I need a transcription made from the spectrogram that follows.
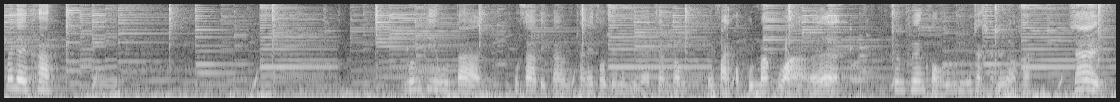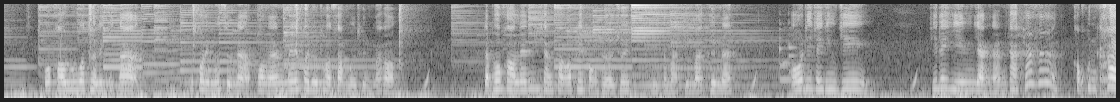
ไม่เลยค่ะ รุ่นพี่อุตาอุตส่าห์ติดตามฉันในโซเชียลมีเดียได้ฉันต้องเป็นฝ่ายขอบคุณมากกว่า เออ เพื่อนๆของรุ่นพี่รู้จักฉันด้วยเหรอคะ ใช่ พวกเขารู้ว่าเธอเล่นกีตาร์ทุกคนเรียนหนังสือน่ะเพราะงั้นไม่ได้ค่อยดูโทรศัพท์มือถือมากหรอกแต่พวกเขาเล่นที่ฉันฟังว่าเพลงของเธอช่วยมีสมาธิมากขึ้นนะ โอ้ดีใจจริง ๆ ที่ได้ยินอย่างนั้นค่ะฮ่าฮ่าขอบคุณค่ะ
